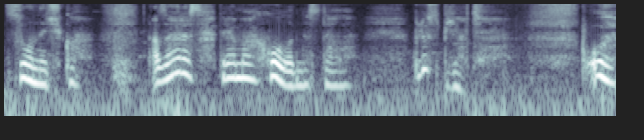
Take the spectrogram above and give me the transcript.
сонечко. А зараз прямо холодно стало. Плюс 5. Ой.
